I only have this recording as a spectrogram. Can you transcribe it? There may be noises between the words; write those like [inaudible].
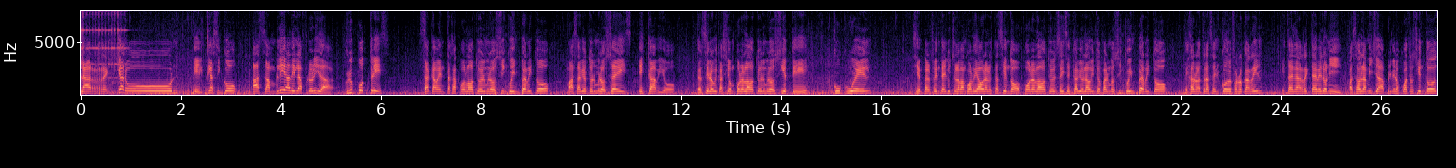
Largaron el clásico Asamblea de la Florida, grupo 3. Saca ventajas por el lado del número 5, Imperrito. Más abierto el número 6, Escabio. Tercera ubicación por el lado del número 7, Cucuel. Siempre al frente hay lucha en la vanguardia ahora, lo está haciendo por el lado del 6, Escabio, el lado interior para el número 5, Imperrito. Dejaron atrás el codo del ferrocarril. Está en la recta de Beloni. Pasado la milla, primeros 400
